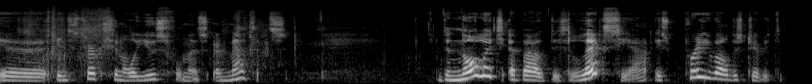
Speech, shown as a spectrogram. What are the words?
uh, instructional usefulness and methods. The knowledge about dyslexia is pretty well distributed,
